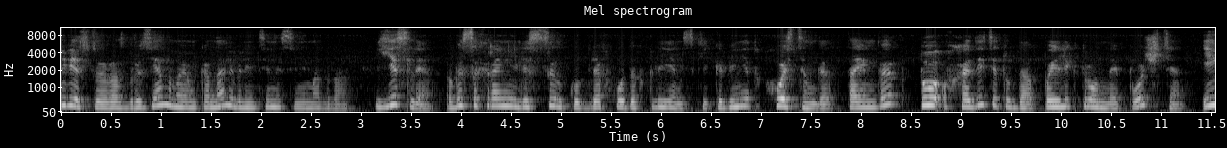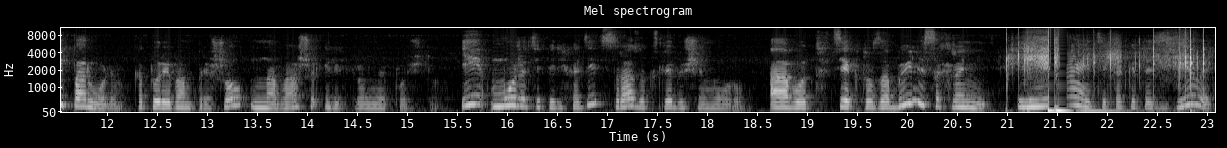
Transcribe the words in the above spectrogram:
Приветствую вас, друзья, на моем канале Валентина Синема 2. Если вы сохранили ссылку для входа в клиентский кабинет хостинга TimeWeb, то входите туда по электронной почте и паролю, который вам пришел на вашу электронную почту. И можете переходить сразу к следующему уроку. А вот те, кто забыли сохранить, или не знаете, как это сделать,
